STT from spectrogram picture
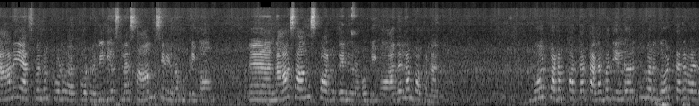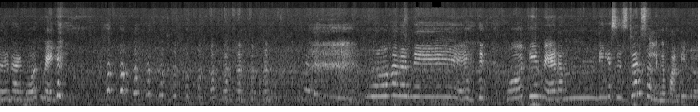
நானும் என் ஹஸ்பண்டும் போடுவ போடுற வீடியோஸில் சாங்ஸ் எனக்கு ரொம்ப பிடிக்கும். நான் சாங்ஸ் பாடுறது எனக்கு ரொம்ப பிடிக்கும். அதெல்லாம் பார்ப்பேன் நான். கோட் படம் பார்த்தா தளபதி எல்லோருக்கும் ஒரு கோட் தருவார். நான் கோட் மேக்க மோகனே ஓகே மேடம் நீங்கள் சிஸ்டர் சொல்லுங்கள் பாண்டி ப்ரோ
